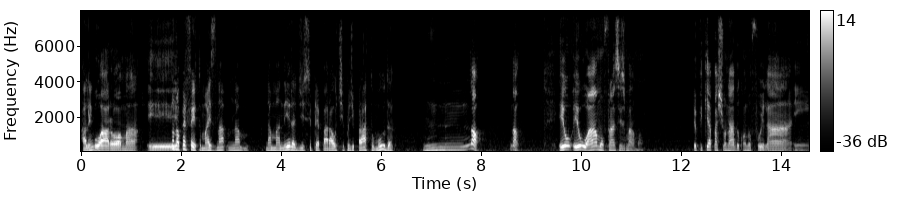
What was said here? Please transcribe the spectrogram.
Além... o aroma e Não, não, perfeito, mas na, na, na maneira de se preparar o tipo de prato muda? Hum, Não, não. Eu, eu amo Francis Mamon. Eu fiquei apaixonado quando fui lá em,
